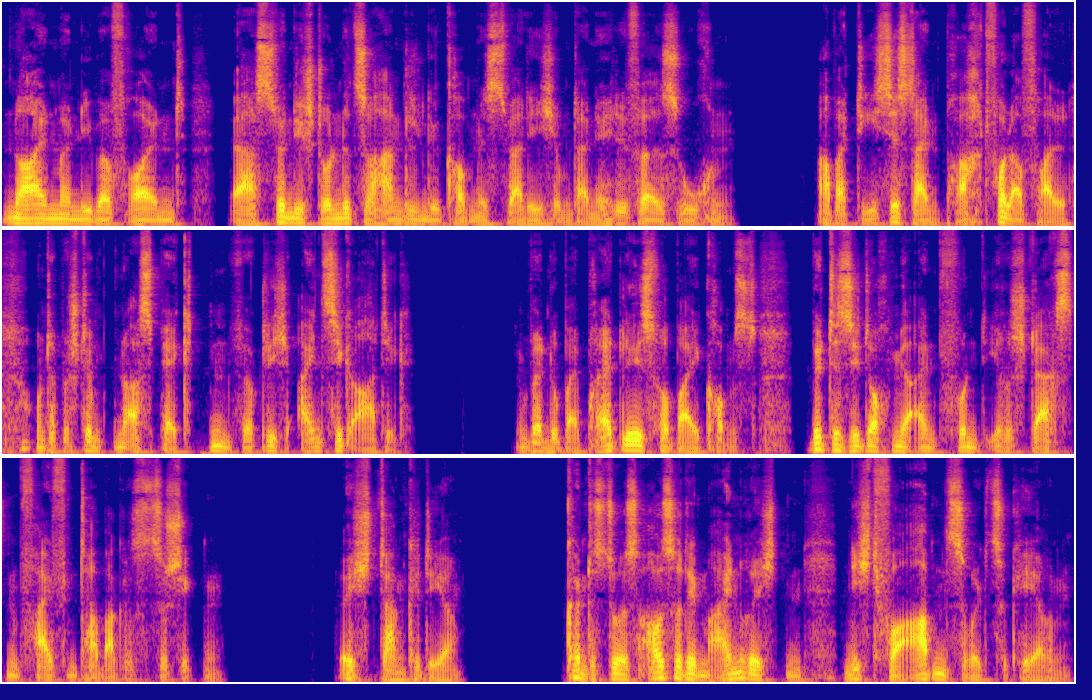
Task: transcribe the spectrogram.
Nein, mein lieber Freund, erst wenn die Stunde zu handeln gekommen ist, werde ich um deine Hilfe ersuchen. Aber dies ist ein prachtvoller Fall, unter bestimmten Aspekten wirklich einzigartig. Und wenn du bei Bradleys vorbeikommst, bitte sie doch, mir ein Pfund ihres stärksten Pfeifentabakes zu schicken. Ich danke dir. Könntest du es außerdem einrichten, nicht vor Abend zurückzukehren?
